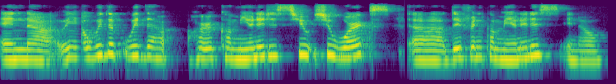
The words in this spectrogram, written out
and uh, you know with the, with the, her communities she, she works uh, different communities you know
